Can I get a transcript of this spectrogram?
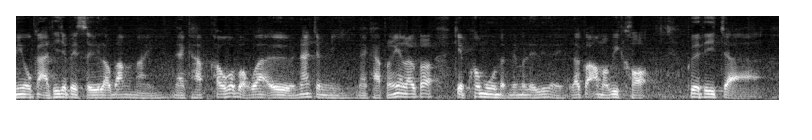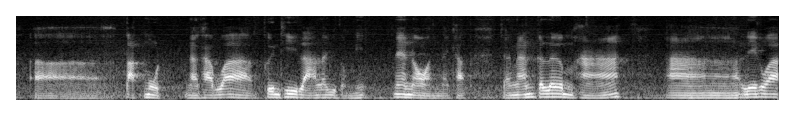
มีโอกาสที่จะไปซื้อเราบ้างไหมนะครับเขาก็บอกว่าเออน่าจะมีนะครับตราะงนี้เราก็เก็บข้อมูลแบบนี้มาเรื่อยๆ แล้วก็เอามาวิเคราะห์เพื่อที่จะปักหมุดนะครับว่าพื้นที่ร้านเราอยู่ตรงนี้แน่นอนนะครับ จากนั้นก็เริ่มหาาเรียกว่า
